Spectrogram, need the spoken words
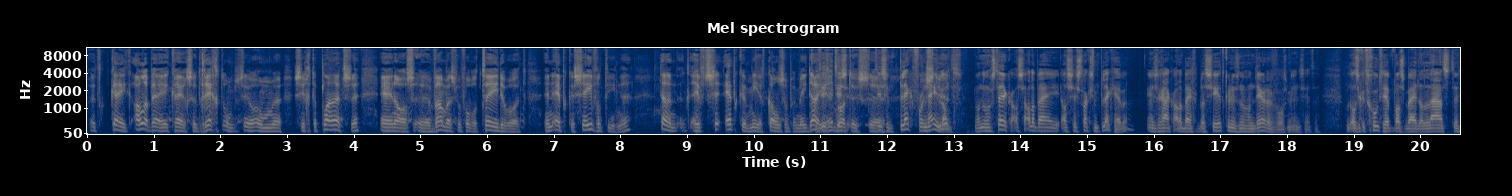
Het, kijk, allebei krijgen ze het recht om, om uh, zich te plaatsen. En als Wammers bijvoorbeeld tweede wordt en Epke zeventiende dan heeft Epke meer kans op een medaille. Het is, het is, dus, uh, het is een plek voor gestuurd. Nederland. Want nog sterker, als ze, allebei, als ze straks een plek hebben... en ze raken allebei geblesseerd, kunnen ze nog een derde volgens mij inzetten. Want als ik het goed heb, was bij de laatste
